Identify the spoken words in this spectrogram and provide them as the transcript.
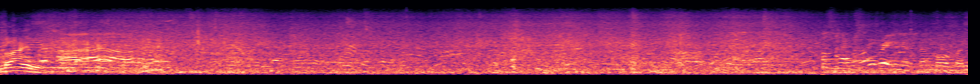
I'm blind. Spring at the moment.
